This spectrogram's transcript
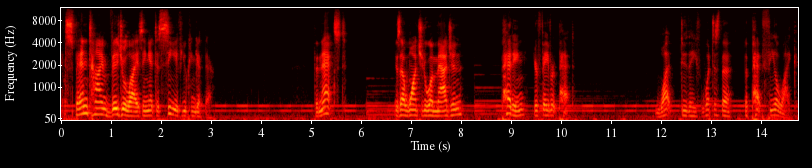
And spend time visualizing it to see if you can get there. The next is I want you to imagine petting your favorite pet what do they what does the the pet feel like?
